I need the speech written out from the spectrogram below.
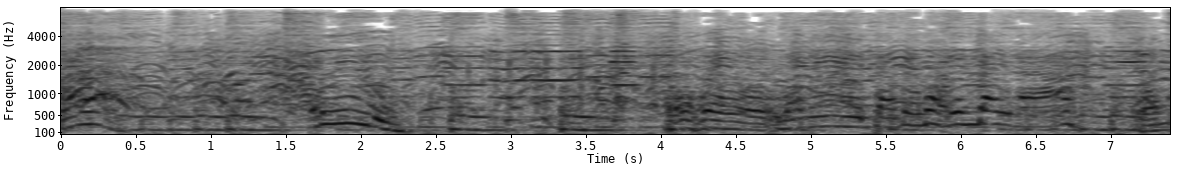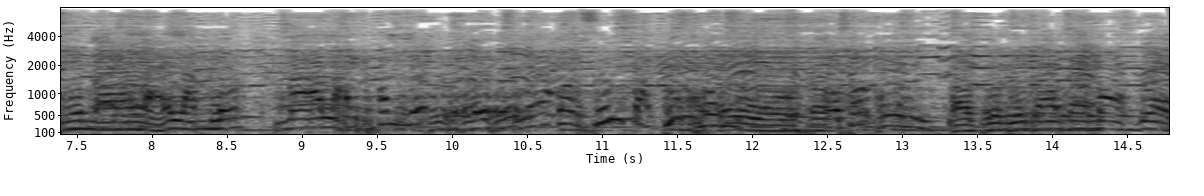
มาอือวันนี้จะไมเล่นได้นะ วันนี้มาหลายลำรถมาหลายคันรถแล้วก็ซื้อจากทุกคนขอบพระคุณขอบคุณที่ได้แม่มานด้วย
